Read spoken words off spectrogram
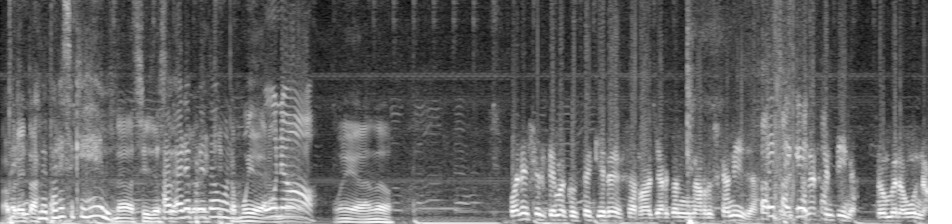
pero Apreta. me parece que es él. No, sí, ya sé. A ver, apreta que uno. Está muy agrandado. uno. Muy agrandado. ¿Cuál es el tema que usted quiere desarrollar con Nardo Escanilla? Este En Argentina, número uno.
